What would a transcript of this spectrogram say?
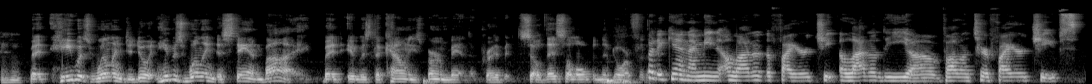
Mhm. But he was willing to do it, and he was willing to stand by, but it was the county's burn ban that prohibited, so this will open the door for But that. again, I mean, a lot of the fire chief, a lot of the uh, volunteer fire chiefs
